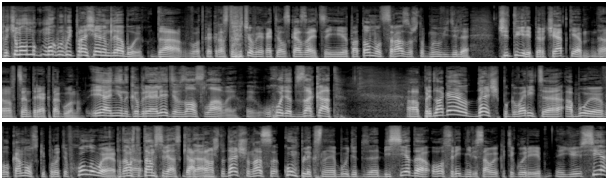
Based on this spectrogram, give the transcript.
Причем он мог- бы быть прощальным для обоих. Да, вот как раз то, о чем я хотел сказать. И потом вот сразу, чтобы мы увидели четыре перчатки Да. э, в центре октагона. И они на кабриолете в зал славы. э, Уходят в закат. А, Предлагаю дальше поговорить э, о бое Волконовский против Холлоуэя. Потому что там связки, Да, да. потому что дальше у нас комплексная будет э, беседа о средневесовой категории UFC.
